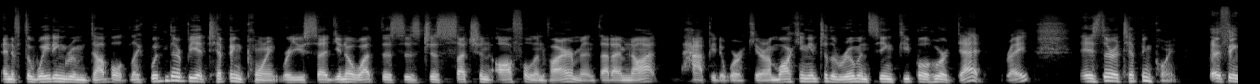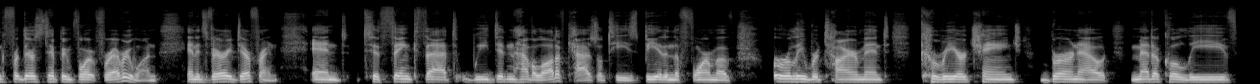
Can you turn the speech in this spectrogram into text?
and if the waiting room doubled like wouldn't there be a tipping point where you said you know what this is just such an awful environment that i'm not happy to work here i'm walking into the room and seeing people who are dead right is there a tipping point I think for there's tipping point for everyone, and it's very different. And to think that we didn't have a lot of casualties, be it in the form of early retirement, career change, burnout, medical leave,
